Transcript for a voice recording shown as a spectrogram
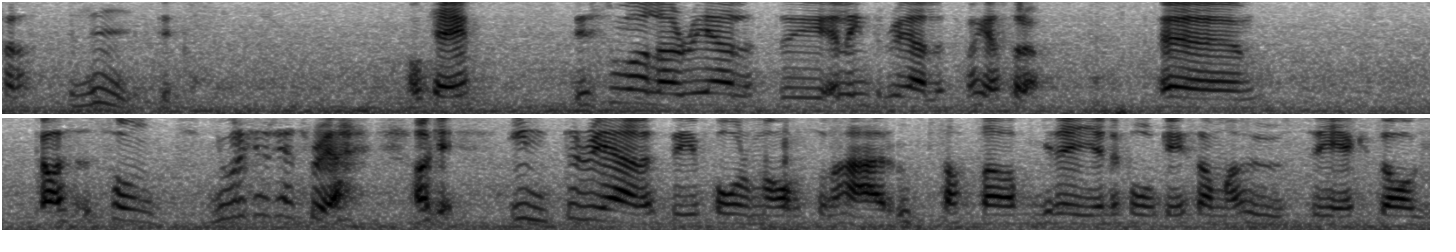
för att bli ditt content? Okej? Okay? Det är så alla reality, eller inte reality, vad heter det? Eh, ja, alltså sånt. Jo, det kanske heter det. Okej, okay. inte reality i form av såna här uppsatta grejer där folk är i samma hus i x dag,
